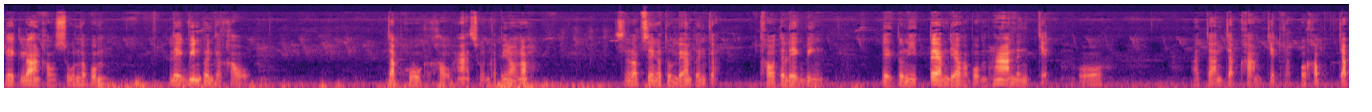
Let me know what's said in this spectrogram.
เลขล่างเขาศูนย์ครับผม เลขวิ่นเพิ่นกับเขาจับคู่กับเขาหาศูนย์ครับพี่น้องเนาะ สำหรับเส้นกระตุ้มแบนเพิ่นกับเขาตะเลขวิ่งเลขตัวนี้แต้มเดียวครับผมห้าหนึ่งเจ็ดโอ้อาจารย์จับขามเจ็ดครับโอ้ครับจับ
